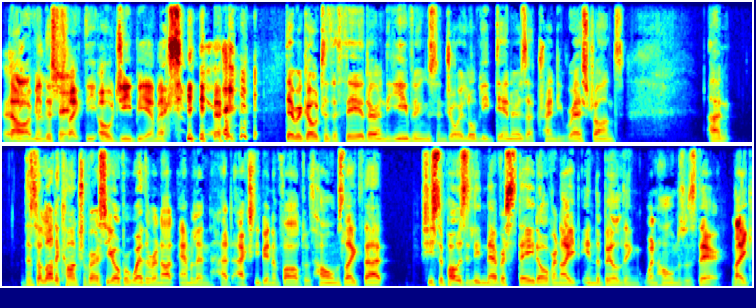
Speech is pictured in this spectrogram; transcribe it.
Or, no, like, I mean this shit. is like the OG BMX. They would go to the theater in the evenings, enjoy lovely dinners at trendy restaurants. And there's a lot of controversy over whether or not Emmeline had actually been involved with Holmes like that. She supposedly never stayed overnight in the building when Holmes was there. Like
